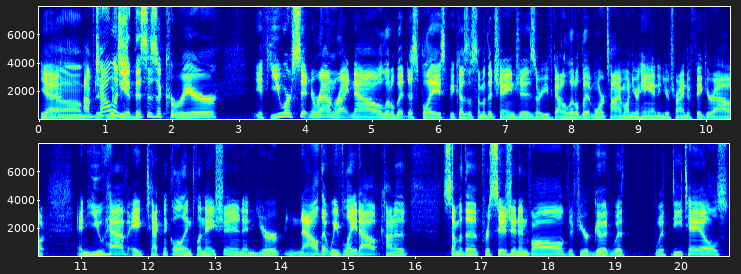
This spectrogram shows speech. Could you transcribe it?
Yeah. Um, I'm telling which- you, this is a career. If you are sitting around right now a little bit displaced because of some of the changes, or you've got a little bit more time on your hand and you're trying to figure out, and you have a technical inclination, and you're now that we've laid out kind of some of the precision involved, if you're good with with details,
